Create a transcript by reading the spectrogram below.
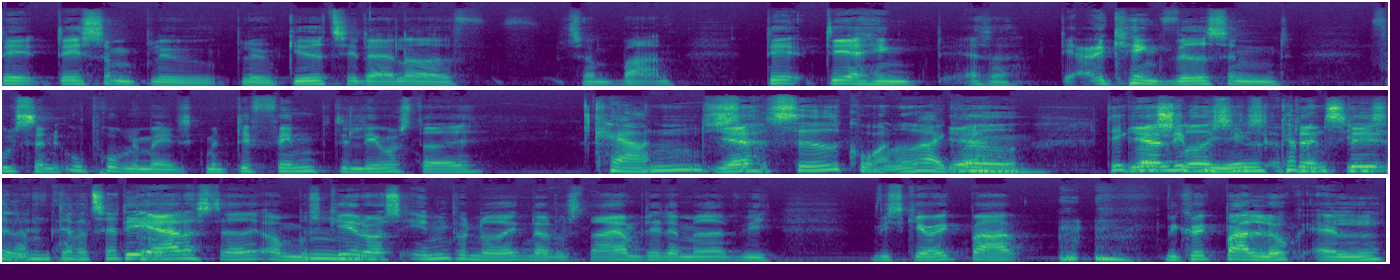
det, det som blev, blev givet til dig allerede som barn, det, det er hængt, altså, det er jo ikke hængt ved sådan fuldstændig uproblematisk, men det findes, det lever stadig. Kernen, Ja. sædekornet har ikke Ja. været... Det er ikke ja, lige slået ihjel, præcis. kan man Det- sige, det, selvom det var tæt Det på. er der stadig, og måske mm. er du også inde på noget, ikke, når du snakker om det der med, at vi, vi skal jo ikke bare, vi kan jo ikke bare lukke alle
